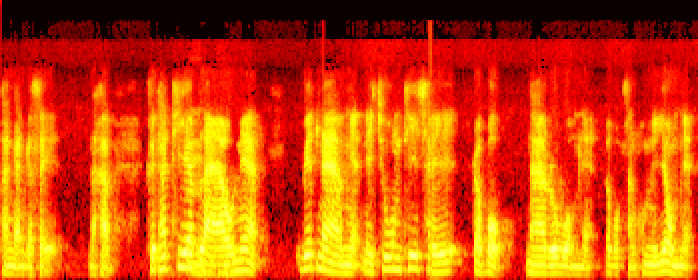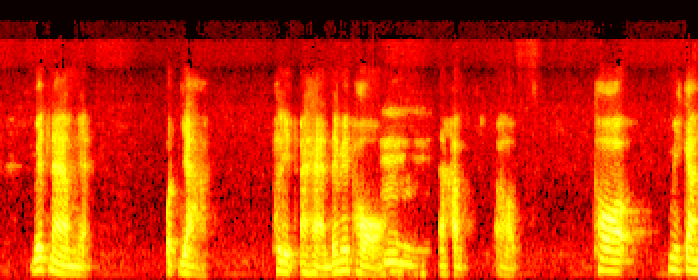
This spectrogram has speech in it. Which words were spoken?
ทางการเกษตรนะครับ คือถ้าเทียบแล้วเนี่ยเวียดนามเนี่ยในช่วงที่ใช้ระบบนารวมเนี่ยระบบสังคมนิยมเนี่ยเวียดนามเนี่ยอดอยาก ผลิตอาหารได้ไม่พอนะครับอพอมีการ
